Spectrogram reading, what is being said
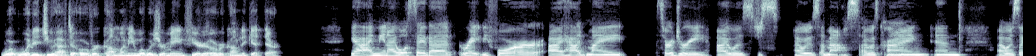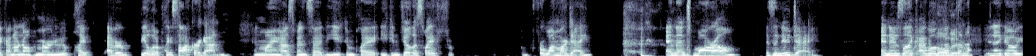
What, what did you have to overcome? I mean, what was your main fear to overcome to get there? Yeah, I mean, I will say that right before I had my surgery, I was just I was a mess. I was mm. crying and I was like, I don't know if I'm ever going to play, ever be able to play soccer again. And my husband said, you can play, you can feel this way for, for one more day. and then tomorrow is a new day. And it was like, I woke Love up the next and I go,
